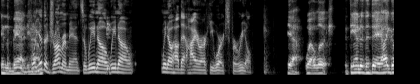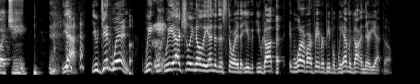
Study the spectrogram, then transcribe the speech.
in the band. You well, know? you're the drummer, man. So we know, we know, we know how that hierarchy works for real. Yeah. Well, look, at the end of the day, I got Gene. Yeah, you did win. We we actually know the end of this story that you you got one of our favorite people. We haven't gotten there yet though.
